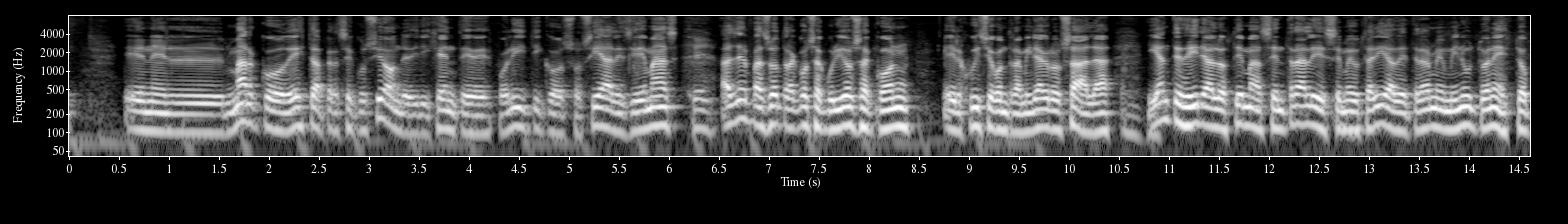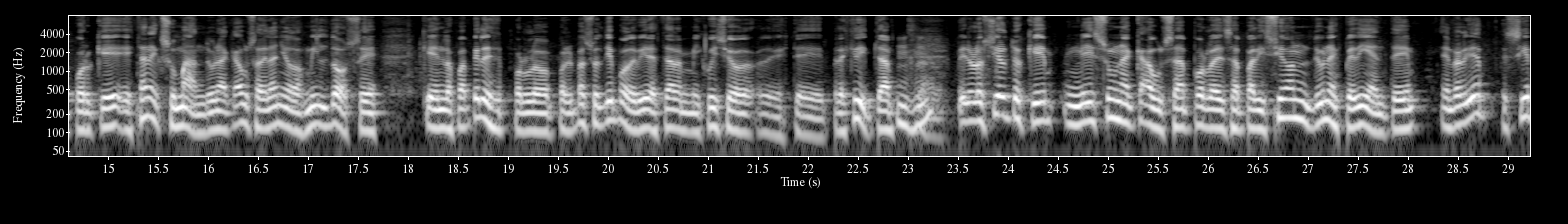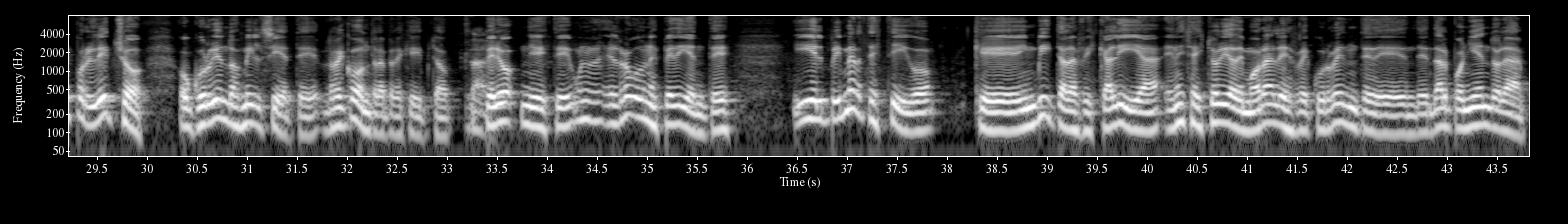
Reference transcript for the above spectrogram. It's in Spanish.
en el marco de esta persecución de dirigentes políticos, sociales y demás, Sí. ayer pasó otra cosa curiosa con el juicio contra Milagro Sala. Y antes de ir a los temas centrales, me gustaría detenerme un minuto en esto, porque están exhumando una causa del año 2012 que en los papeles, por, lo- por el paso del tiempo, debiera estar, a mi juicio, este, prescripta. Pero lo cierto es que es una causa por la desaparición de un expediente. En realidad, si es por el hecho, ocurrió en 2007, recontra prescripto. Claro. Pero este, un- el robo de un expediente y el primer testigo que invita a la fiscalía en esta historia de Morales recurrente de, de andar poniéndola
